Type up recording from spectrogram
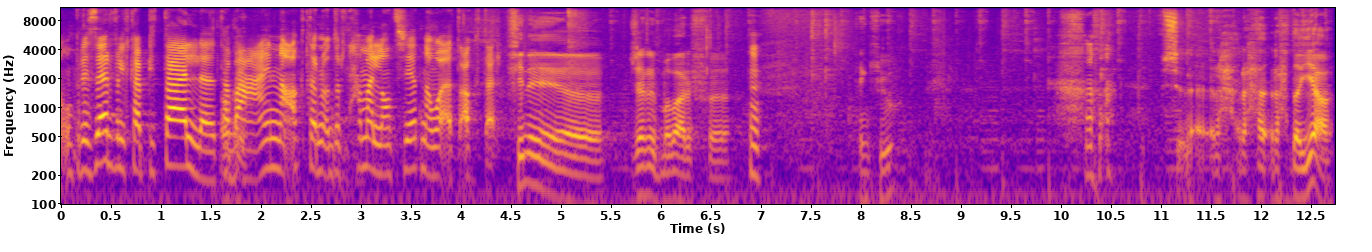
اون بريزيرف الكابيتال تبع. عيننا أكثر نقدر نتحمل لانتياتنا وقت أكثر فيني آه، جرب ما بعرف ثانك يو رح رح رح ضيعها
